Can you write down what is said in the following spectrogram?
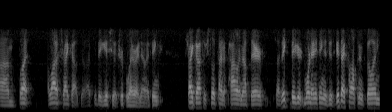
um, but a lot of strikeouts though. That's a big issue at AAA right now. I think strikeouts are still kind of piling up there. So I think bigger, more than anything, is just get that confidence going,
